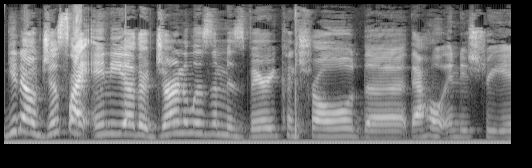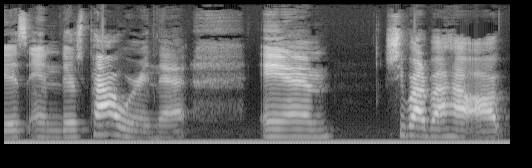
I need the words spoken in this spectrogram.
you know, just like any other journalism is very controlled. The that whole industry is, and there's power in that. And she brought about how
